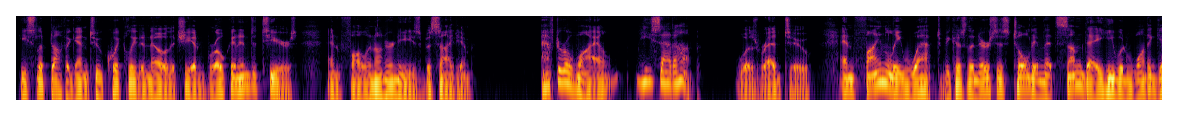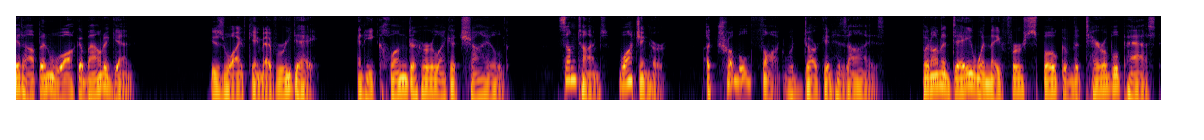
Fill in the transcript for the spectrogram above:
He slipped off again too quickly to know that she had broken into tears and fallen on her knees beside him. After a while, he sat up, was read to, and finally wept because the nurses told him that some day he would want to get up and walk about again. His wife came every day, and he clung to her like a child. Sometimes, watching her, a troubled thought would darken his eyes. But on a day when they first spoke of the terrible past,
